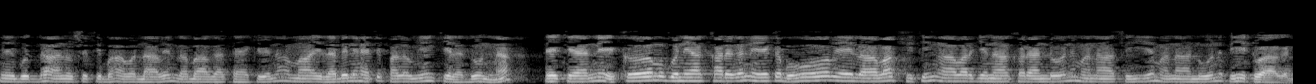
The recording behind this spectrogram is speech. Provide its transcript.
මේ බුද්ධ අනුස්සති භාවනාවෙන් ලබාගත හැකි වෙනවා. මායි ලැබෙන හැටි පළමුවෙන් කියලා දුන්නා. ඒ කියන්නේ එකම ගුණයක් අරගෙන ඒක බොහෝ වේලාවක් හිතින් ආවර්ජනා කරන්න ඕනේ මනස සිහිය මන නුවණ පිහිටුවාගෙන.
